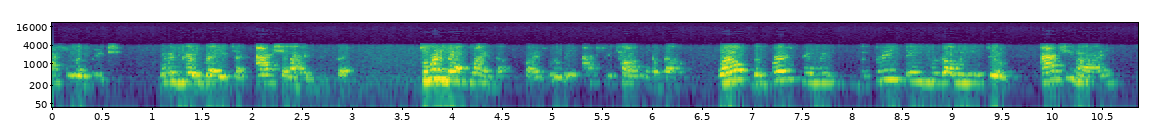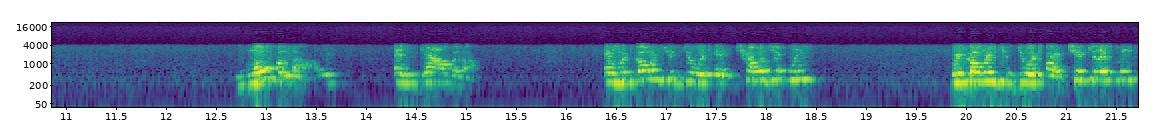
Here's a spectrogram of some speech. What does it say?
actualization. We're getting ready to actionize this thing. So what does that like, Dr. Price? What are we actually talking about? Well, the first thing, we, the three things we're going to do, actionize, mobilize, and galvanize. And we're going to do it intelligently. We're going to do it articulately.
